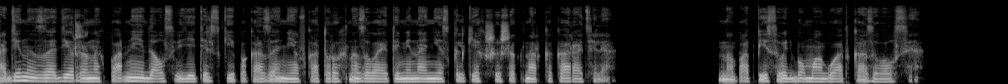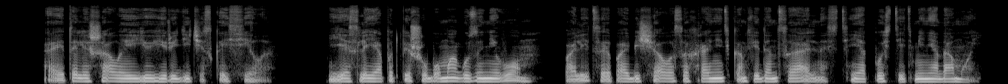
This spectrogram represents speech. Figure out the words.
один из задержанных парней дал свидетельские показания, в которых называет имена нескольких шишек наркокарателя. Но подписывать бумагу отказывался. А это лишало ее юридической силы. Если я подпишу бумагу за него, полиция пообещала сохранить конфиденциальность и отпустить меня домой.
